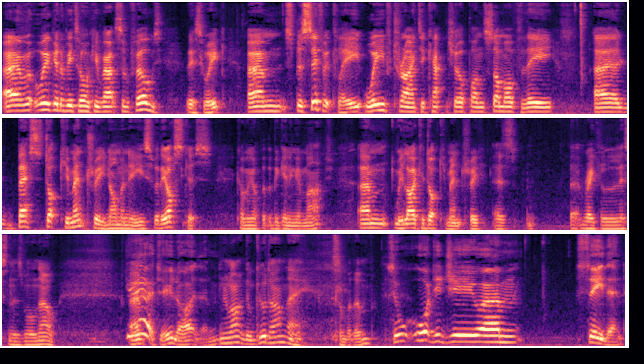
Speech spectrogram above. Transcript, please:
Um, we're going to be talking about some films this week. Um, specifically, we've tried to catch up on some of the uh, best documentary nominees for the Oscars coming up at the beginning of March. Um, we like a documentary, as uh, regular listeners will know. Yeah, I do like them. You like them, good, aren't they? Some of them. So, what did you um, see then?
